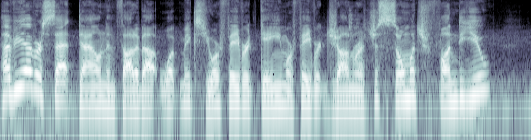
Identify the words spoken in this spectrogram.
Have you ever sat down and thought about what makes your favorite game or favorite genre just so much fun to you?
